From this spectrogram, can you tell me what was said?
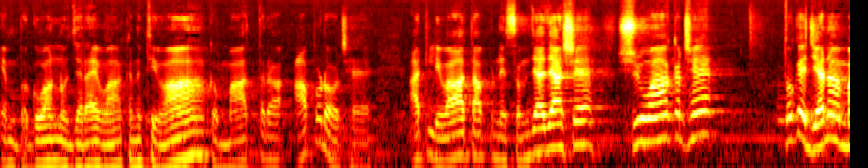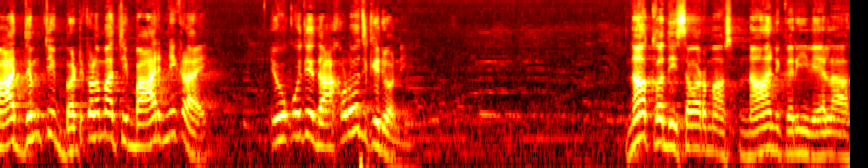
એમ ભગવાનનો જરાય વાંક નથી. વાંક માત્ર આપણો છે. આટલી વાત આપને સમજા જશે. શું વાંક છે? તો કે જેના માધ્યમથી ભટકળમાંથી બહાર નીકળાય, એવો કોઈ દાખલો જ કર્યો નહીં. ન કદી સવારમાં સ્નાન કરી, વહેલા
